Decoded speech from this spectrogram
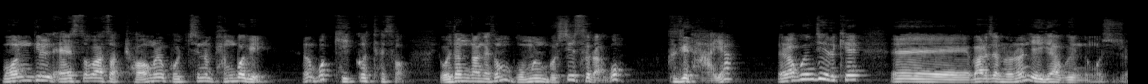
먼 길 애써 와서 병을 고치는 방법이 어, 뭐 기껏해서 요단강에서 몸을 못 씻으라고? 그게 다야? 라고 이제 이렇게 에, 말하자면은 얘기하고 있는 것이죠.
